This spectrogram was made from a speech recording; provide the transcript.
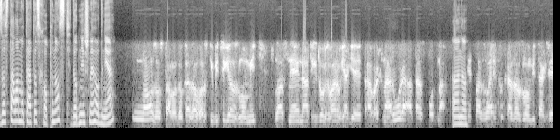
Zostala mu táto schopnosť do dnešného dňa? no zostalo. Dokázal horský bicykel zlomiť vlastne na tých dvoch zvaroch, jak je tá vrchná rúra a tá spodná. Áno. Tie dva zvary dokázal zlomiť, takže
